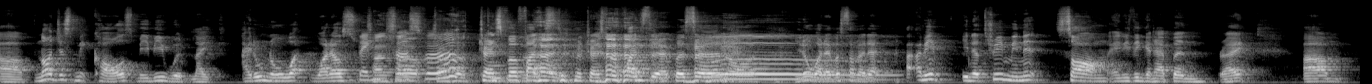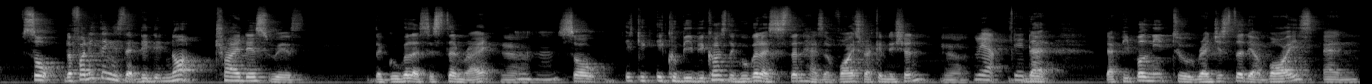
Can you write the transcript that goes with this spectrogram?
Uh, not just make calls, maybe would like I don't know what what else Bank Transfer- transfer. transfer- transfer funds to transfer funds to that person or you know whatever stuff like that. I I mean, in a three minute song, anything can happen, right? Um, so the funny thing is that they did not try this with the Google Assistant, right? Yeah. Mm-hmm. So it, it, it could be because the Google Assistant has a voice recognition Yeah. Yeah, they do. that that people need to register their voice and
